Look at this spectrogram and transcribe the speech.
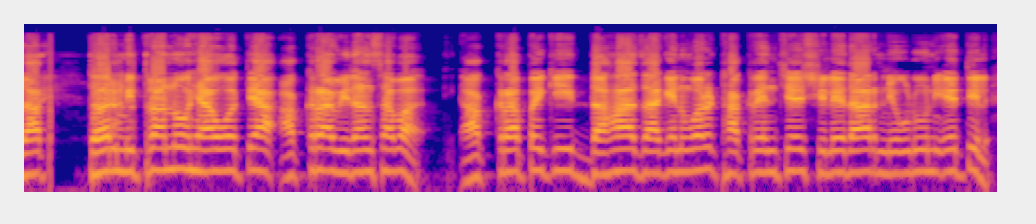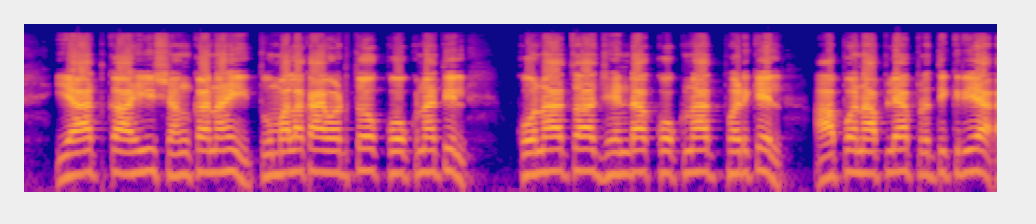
जात. तर मित्रांनो ह्या होत्या अकरा विधानसभा. अकरापैकी दहा जागेंवर ठाकरेंचे शिलेदार निवडून येतील. यात काही शंका नाही. तुम्हाला काय वाटतं? कोकणातील कोणाचा झेंडा कोकणात फडकेल? आपण आपल्या प्रतिक्रिया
